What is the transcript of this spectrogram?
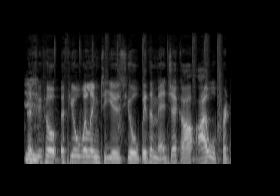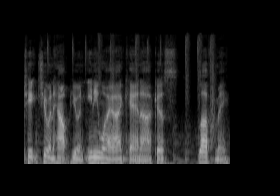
If Mm. you're if you're willing to use your weather magic, I'll, I will protect you and help you in any way I can, Arcus. Love me.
